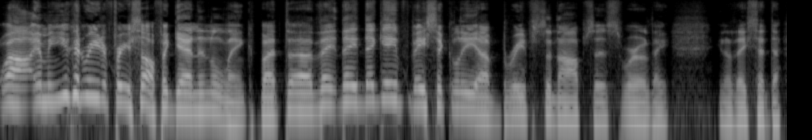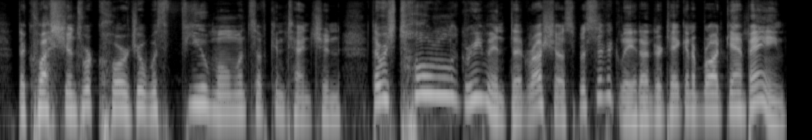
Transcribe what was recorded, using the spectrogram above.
well, I mean, you can read it for yourself again in the link, but uh, they, they, they gave basically a brief synopsis where they you know, they said the, the questions were cordial with few moments of contention. There was total agreement that Russia specifically had undertaken a broad campaign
